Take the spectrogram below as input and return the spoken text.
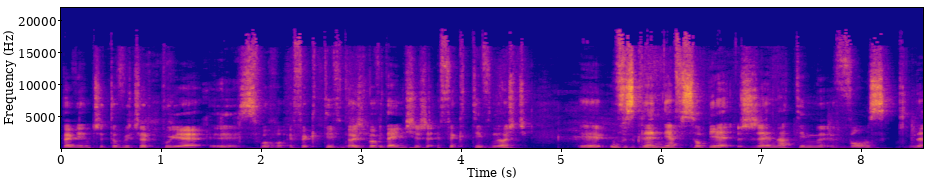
pewien, czy to wyczerpuje y, słowo efektywność, bo wydaje mi się, że efektywność Y, uwzględnia w sobie, że na tym wąskim, na,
